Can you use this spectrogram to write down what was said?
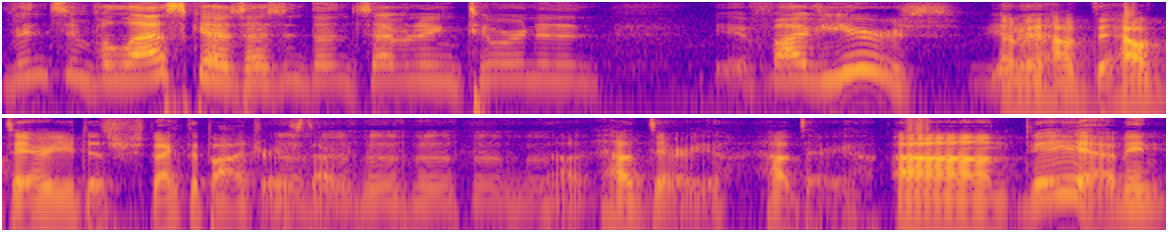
Vincent Velasquez hasn't done seven innings two earned in five years. I mean, how how dare you disrespect the Padres start? how, dare you? How dare you? Um, yeah, yeah. I mean,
